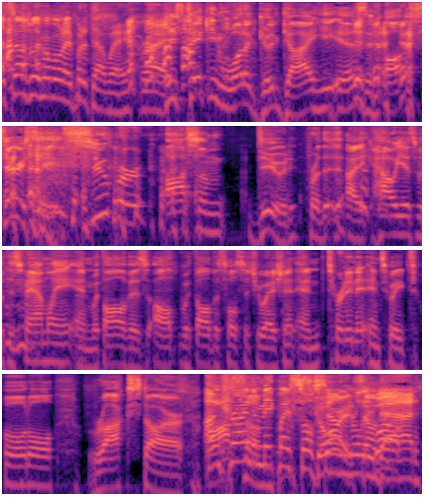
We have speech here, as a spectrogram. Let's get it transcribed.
It sounds really horrible when I put it that way. Right. He's taking what a good guy he is, and aw- seriously, super awesome dude for the like, how he is with his family and with all of his all with all this whole situation, and turning it into a total rock star. I'm trying to make myself story. sound really Sounds- bad,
